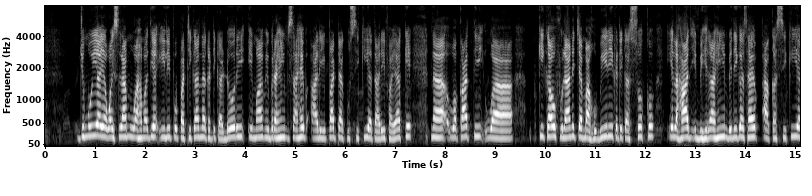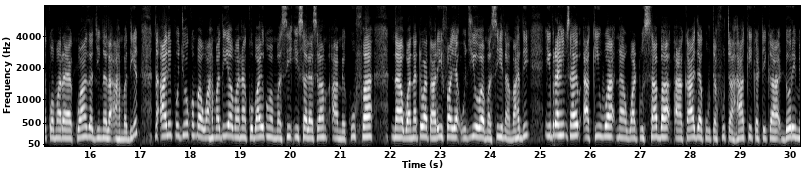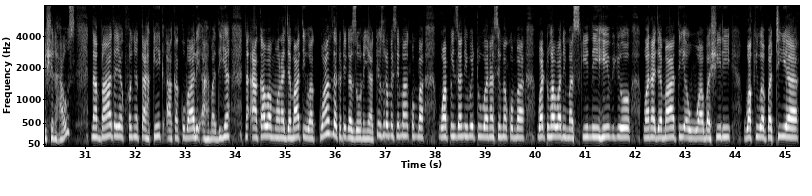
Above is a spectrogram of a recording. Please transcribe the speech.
jumuiya ya waislamu wa ahmadia ilipopatikana katika dori imam ibrahim saheb alipata kusikia taarifa yake na wakati wa kikao fulani cha mahubiri katika soko ilhaj ibrahim bidiga saheb akasikia kwa mara ya kwanza jina la ahmadiyat na alipojua kwamba wahmadia wanakubali kwamba masihi isa alah salam amekufa na wanatoa taarifa ya ujio wa masihi na mahdi ibrahim saheb akiwa na watu saba akaja kutafuta haki katika dori mission house na baada ya kufanya tahkik akakubali ahmadia na akawa mwanajamati wa kwanza katika zoni yake. Zuri amesema kwamba wapinzani wetu wanasema kwamba watu hawa ni maskini hivyo wanajamaati au wabashiri wakiwapatia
